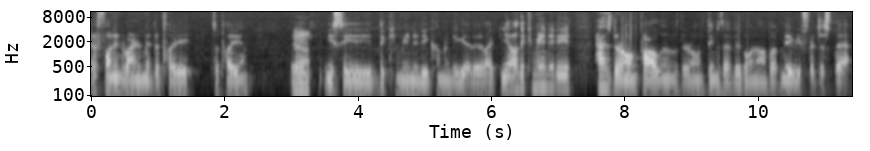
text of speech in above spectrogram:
a fun environment to play to play in. Yeah. Like you see the community coming together. Like you know, the community has their own problems, their own things that they're going on, but maybe for just that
